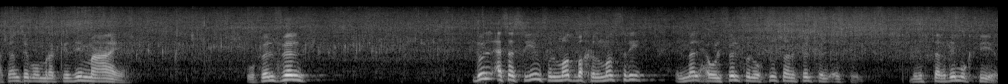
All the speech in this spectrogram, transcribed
عشان تبقوا مركزين معايا. وفلفل. دول الأساسيين في المطبخ المصري الملح والفلفل وخصوصا الفلفل الأسود. بنستخدمه كتير.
